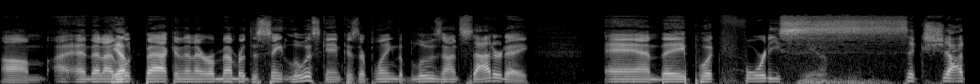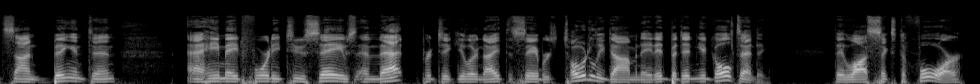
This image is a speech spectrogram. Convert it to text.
Um, and then I yep. looked back, and then I remembered the St. Louis game because they're playing the Blues on Saturday, and they put 46 yeah. shots on Binnington. Uh, he made 42 saves, and that particular night, the Sabres totally dominated, but didn't get goaltending. They lost six to four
